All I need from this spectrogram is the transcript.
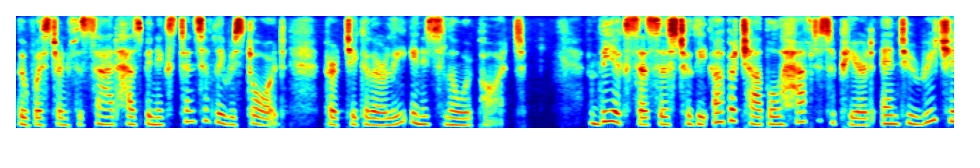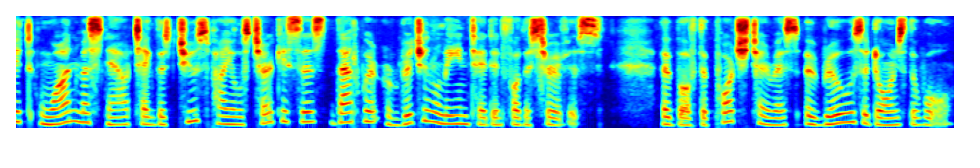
The western facade has been extensively restored, particularly in its lower part. The accesses to the upper chapel have disappeared, and to reach it, one must now take the two spiral staircases that were originally intended for the service. Above the porch terrace, a rose adorns the wall.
